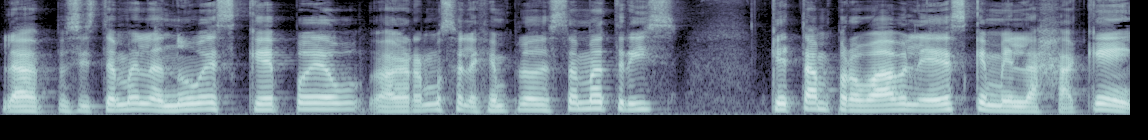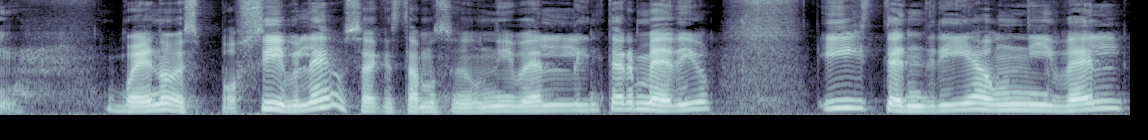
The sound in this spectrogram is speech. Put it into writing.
el pues, sistema en la nube es que puedo, agarramos el ejemplo de esta matriz, qué tan probable es que me la hackeen. Bueno, es posible, o sea que estamos en un nivel intermedio y tendría un nivel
